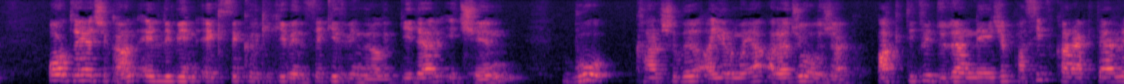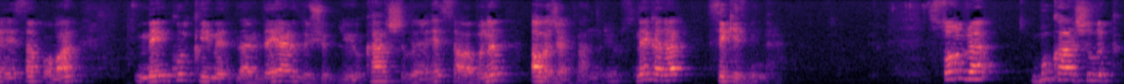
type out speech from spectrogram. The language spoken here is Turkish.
ortaya çıkan 50 bin eksi 42 bin 8 bin liralık gider için bu karşılığı ayırmaya aracı olacak aktifi düzenleyici pasif karakterli hesap olan menkul kıymetler değer düşüklüğü karşılığı hesabını alacaklandırıyoruz. Ne kadar? 8 bin lira. Sonra bu karşılık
